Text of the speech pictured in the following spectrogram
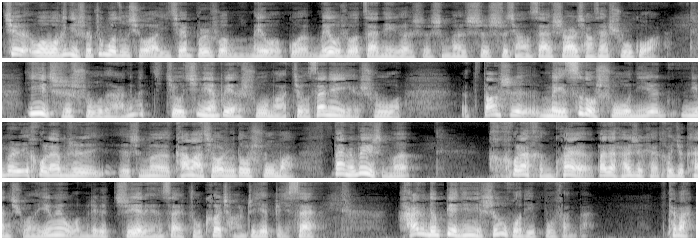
其实我我跟你说，中国足球啊，以前不是说没有过，没有说在那个是什么十十强赛、十二强赛输过，一直输的。你们九七年不也输吗？九三年也输，当时每次都输。你你不是后来不是什么卡马乔什么都输吗？但是为什么后来很快大家还是开回去看球呢？因为我们这个职业联赛主客场这些比赛，还是能变成你生活的一部分的，对吧？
